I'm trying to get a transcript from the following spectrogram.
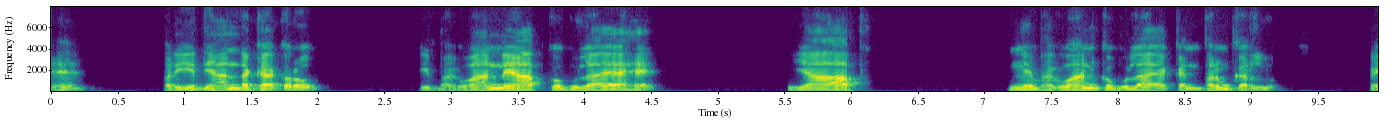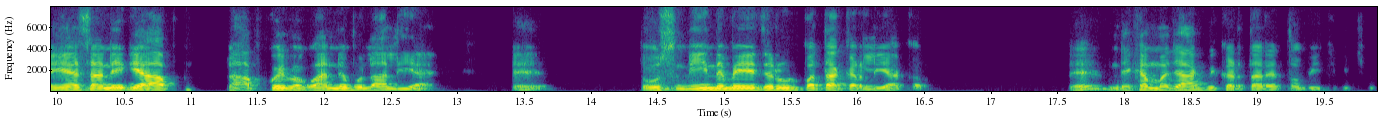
हैं? पर ये ध्यान रखा करो कि भगवान ने आपको बुलाया है या आप ने भगवान को बुलाया कंफर्म कर लो कहीं ऐसा नहीं कि आप, आपको ही भगवान ने बुला लिया है? तो उस नींद में ये ज़रूर पता कर लिया करो, है? देखा, मज़ाक भी करता रहता हूँ बीच बीच में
